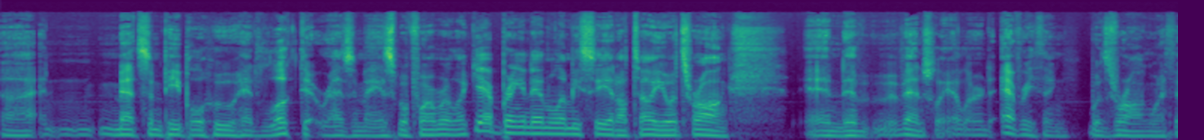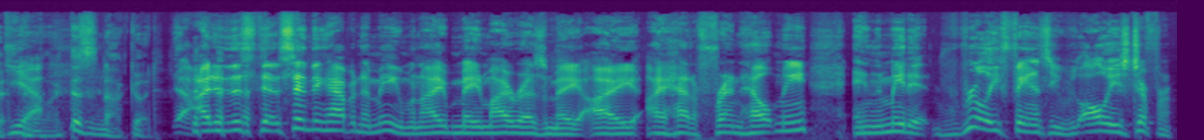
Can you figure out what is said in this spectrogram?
uh, met some people who had looked at resumes before. And were like, "Yeah, bring it in. Let me see it. I'll tell you what's wrong." And eventually, I learned everything was wrong with it. Yeah. like this is not good. Yeah. I did this. The same thing happened to me when I made my resume. I I had a friend help me, and he made it really fancy with all these different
